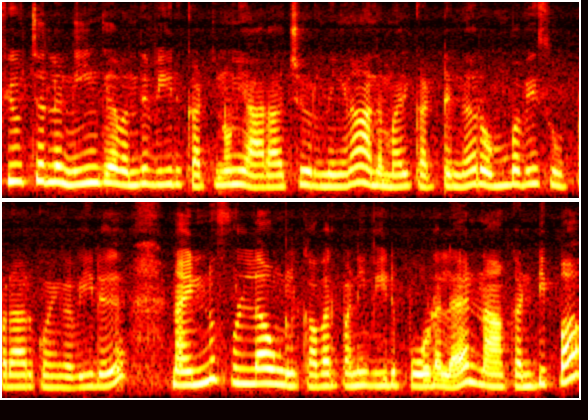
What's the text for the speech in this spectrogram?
ஃப்யூச்சரில் நீங்கள் வந்து வீடு கட்டணும்னு யாராச்சும் இருந்தீங்கன்னா அந்த மாதிரி கட்டுங்க. ரொம்பவே சூப்பராக இருக்கும் எங்கள் வீடு. நான் இன்னும் ஃபுல்லாக உங்களுக்கு கவர் பண்ணி வீடு போடலை. நான் கண்டிப்பாக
